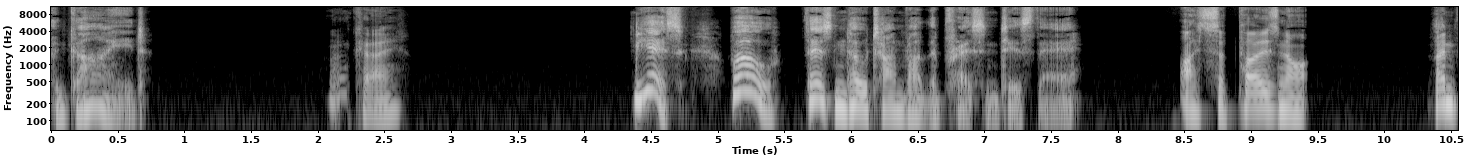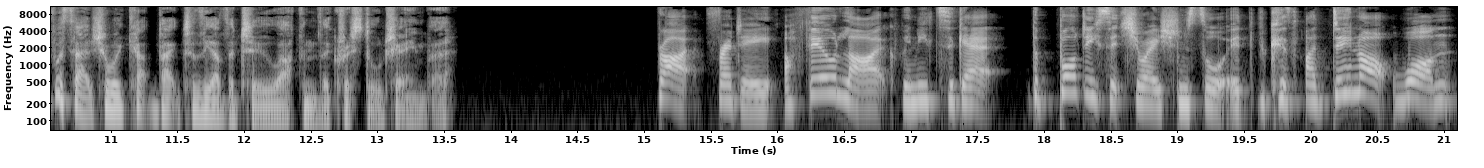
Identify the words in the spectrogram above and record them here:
a guide. Okay. Yes. Well, there's no time like the present, is there? I suppose not. And with that, shall we cut back to the other two up in the crystal chamber? Right, Freddie, I feel like we need to get the body situation sorted because I do not want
